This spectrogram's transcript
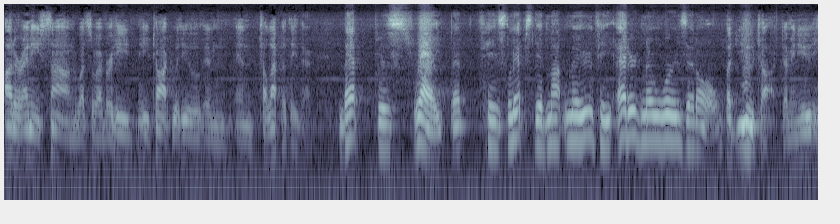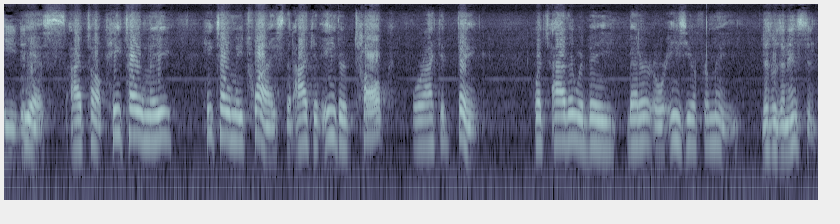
utter any sound whatsoever. He he talked with you in in telepathy then. That was right. That his lips did not move. He uttered no words at all. But you talked. I mean, you he didn't. Yes, I talked. He told me, he told me twice that I could either talk or I could think, which either would be better or easier for me. This was an instant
